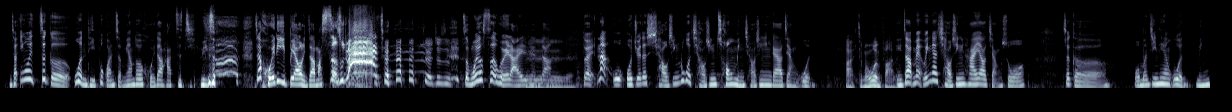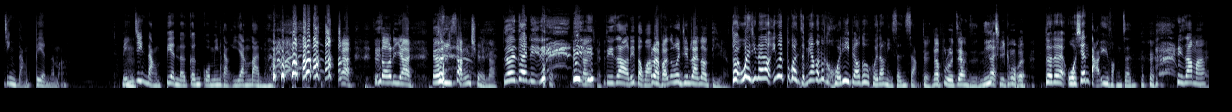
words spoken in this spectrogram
你知道，因为这个问题不管怎么样都会回到他自己，你知道，这回力镖，你知道吗？射出去啊！对，就是怎么又射回来？你知道？对。那我我觉得巧心，如果巧心聪明，巧心应该要这样问啊？怎么问法呢？你知道没有？应该巧心他要讲说，这个我们今天问民进党变了吗？民进党变得跟国民党一样烂了吗？啊，这招厉害，踢伤拳呐！对对，你 你你你你知道，你懂吗？不然，反正我已经烂到底了。对，我已经烂到，因为不管怎么样，那个回力镖都会回到你身上。对，那不如这样子，你一起跟我。对对，我先打预防针，你知道吗？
